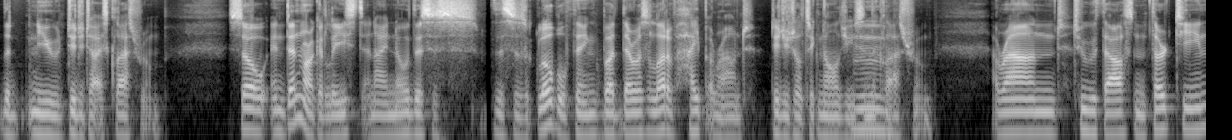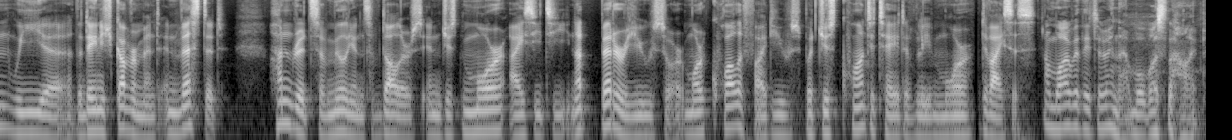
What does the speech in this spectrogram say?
the new digitized classroom. So in Denmark, at least, and I know this is this is a global thing, but there was a lot of hype around digital technologies in Mm. the classroom. Around 2013, we uh, the Danish government invested hundreds of millions of dollars in just more ICT, not better use or more qualified use, but just quantitatively more devices. And why were they doing that? What was the hype?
